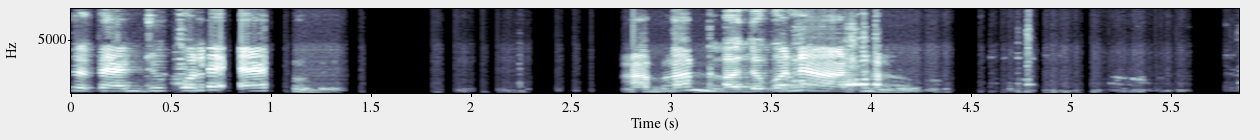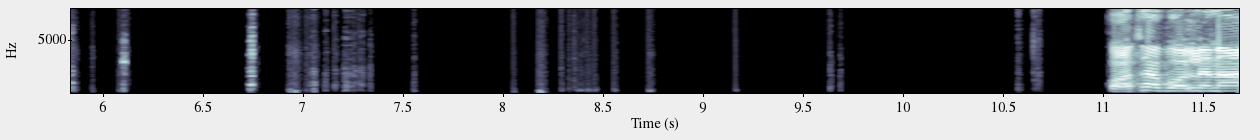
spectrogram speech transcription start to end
সাথে এক যোগ করলে এক হবে আবার নয় দোকানে আঠারো। কথা বলে না?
